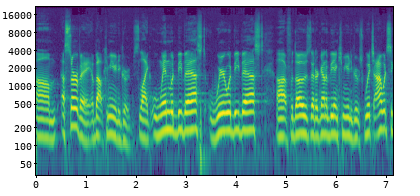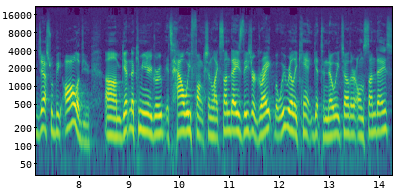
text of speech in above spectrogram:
um, a survey about community groups, like when would be best, where would be best uh, for those that are going to be in community groups, which I would suggest would be all of you. Um, a community group, it's how we function. Like Sundays, these are great, but we really can't get to know each other on Sundays.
